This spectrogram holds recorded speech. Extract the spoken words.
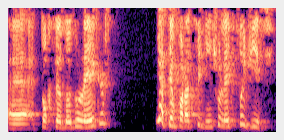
é, torcedor do Lakers, e a temporada seguinte o Lakers foi vice.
